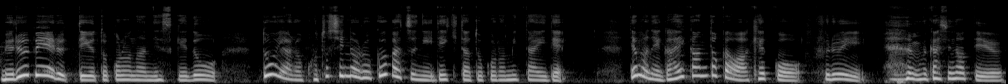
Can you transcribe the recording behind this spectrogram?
メルベールっていうところなんですけどどうやら今年の6月にできたところみたいででもね外観とかは結構古い 昔のっていう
